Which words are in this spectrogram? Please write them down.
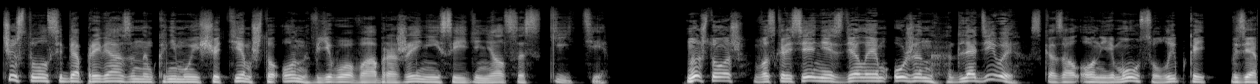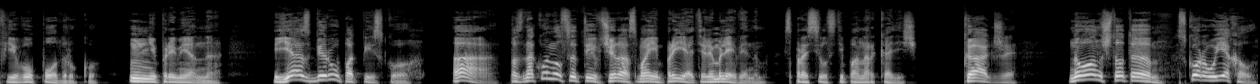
чувствовал себя привязанным к нему еще тем, что он в его воображении соединялся с Кити. «Ну что ж, в воскресенье сделаем ужин для дивы», — сказал он ему с улыбкой, взяв его под руку. «Непременно. Я сберу подписку. А, познакомился ты вчера с моим приятелем Левиным, спросил Степан Аркадьевич. Как же? Но он что-то скоро уехал.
